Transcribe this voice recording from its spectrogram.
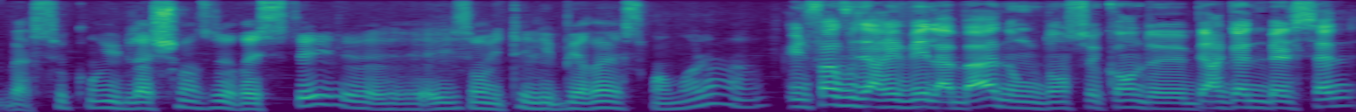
Bah, ceux qui ont eu de la chance de rester, euh, ils ont été libérés à ce moment-là. hein. Une fois que vous arrivez là-bas, donc dans ce camp de Bergen-Belsen,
